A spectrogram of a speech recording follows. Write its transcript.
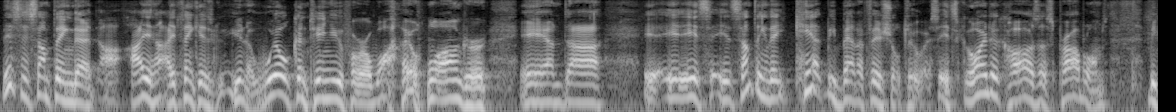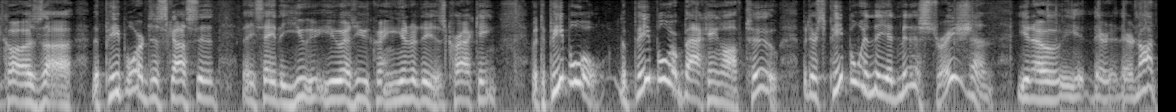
this is something that I I think is you know will continue for a while longer, and. Uh, it's, it's something that can't be beneficial to us. It's going to cause us problems because uh, the people are disgusted. They say the U- U.S. Ukraine unity is cracking, but the people the people are backing off too. But there's people in the administration. You know, they're they're not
